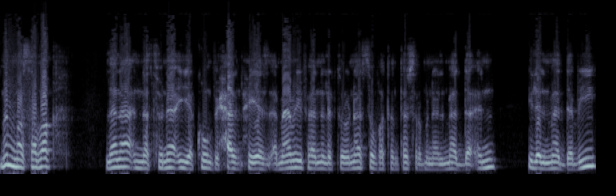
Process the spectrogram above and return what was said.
مما سبق لنا أن الثنائي يكون في حال انحياز أمامي فأن الإلكترونات سوف تنتشر من المادة N إلى المادة B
